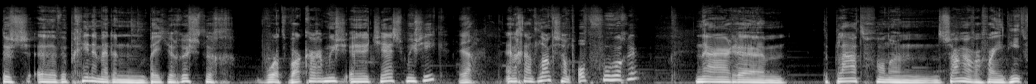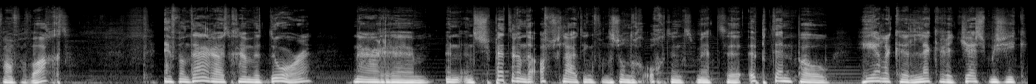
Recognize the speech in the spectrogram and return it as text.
Dus eh, we beginnen met een beetje rustig word wakker mu- jazzmuziek. ja. En we gaan het langzaam opvoeren naar ehm, de plaat van een zanger waarvan je het niet van verwacht. En van daaruit gaan we door naar ehm, een, een spetterende afsluiting van de zondagochtend... met eh uptempo, heerlijke, lekkere jazzmuziek...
